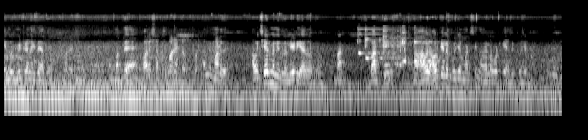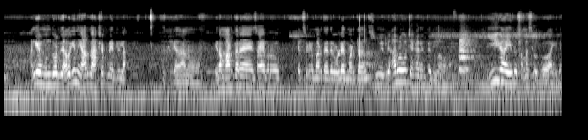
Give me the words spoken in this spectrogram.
ಐನೂರು ಮೀಟರ್ ಏನೋ ಇದೆ ಅದು. ಮತ್ತೆ ಫಾರೆಸ್ಟ್ ಆಫೀಸ್ ಅಲ್ಲಿ ಮಾಡಿದೆ. ಅವ್ರು ಚೇರ್ಮನ್ ಇದ್ರು ಲೇಡಿ ಯಾರು ಅದು? ಭಾರತಿ. ನಾವು ಅವ್ರ ಅವ್ರ ಕೈಲೇ ಪೂಜೆ ಮಾಡಿಸಿ ನಾವೆಲ್ಲ ಒಟ್ಟಿಗೆ ಅಲ್ಲಿ ಪೂಜೆ ಮಾಡಿ ಹಂಗೆ ಮುಂದುವರೆದು ಅವಾಗೇನು ಯಾರ್ದು ಆಕ್ಷೇಪಣೆ ಇರಲಿಲ್ಲ. ಈಗ ನಾನು ಏನೋ ಮಾಡ್ತಾರೆ ಸಾಹೇಬರು ಕೆಲಸಗಳು ಮಾಡ್ತಾ ಇದ್ದಾರೆ ಒಳ್ಳೇದು ಮಾಡ್ತಾರೆ ಅಂತ ಸುಮ್ಮನೆ ಯಾರೂ ಚಕಾರಿತಿರಲಿಲ್ಲ ಅವಾಗ ಈಗ ಇದು ಸಮಸ್ಯೆ ಉದ್ಭವ ಆಗಿದೆ.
